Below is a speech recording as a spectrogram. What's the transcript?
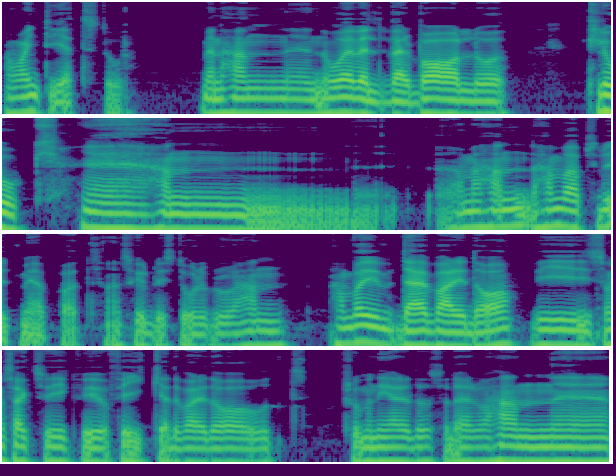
han var inte jättestor. Men han eh, nog är väldigt verbal och klok. Eh, han, ja, men han, han var absolut med på att han skulle bli storebror. Han, han var ju där varje dag. Vi, som sagt så gick vi och fikade varje dag och åt- promenerade och sådär. Och han, eh,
